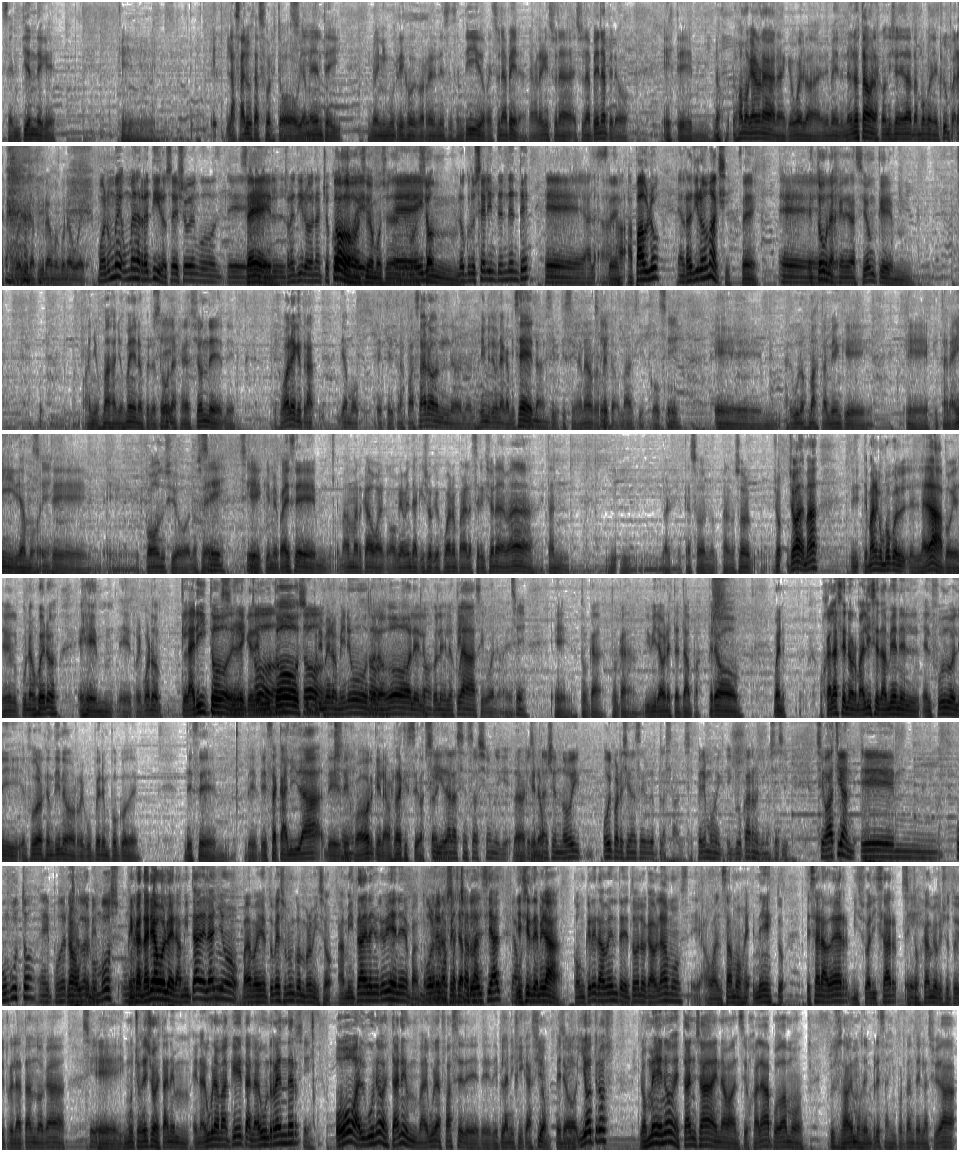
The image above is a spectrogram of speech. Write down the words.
se entiende que eh, la salud está sobre todo, obviamente, y, no hay ningún riesgo de correr en ese sentido. Es una pena, la verdad que es una, es una pena, pero este, nos, vamos a quedar una gana que vuelva. No, no estaban las condiciones de edad tampoco en el club para que vuelva a figurar como una buena. Bueno, un mes, un mes de retiro, ¿sí? yo vengo del retiro de Nacho Escoto. Todos han sido emocionantes. Eh, y lo, crucé el intendente, eh, a, Pablo, en el retiro de Maxi. Sí. es toda una generación que mm, años más, años menos, pero toda una generación de, jugadores que digamos, este, traspasaron los, límites de una camiseta, es decir, que se ganaron respeto, Maxi, Escoco, eh, algunos más también que, eh, están ahí, digamos, este, eh, Poncio, no sé. que, me parece mm, han marcado, obviamente aquellos que jugaron para la selección además están, y, bueno, en el caso para nosotros, yo, yo además te marca un poco la edad, porque yo el Kun Agüero eh, eh, recuerdo clarito desde que debutó, sus primeros minutos, los goles, los goles de los clásicos, bueno, eh, toca, toca vivir ahora esta etapa. Pero bueno, ojalá se normalice también el, fútbol y el fútbol argentino recupere un poco de, ese de, esa calidad de, jugador que la verdad que se va a Sí, da la sensación de que, que, se están yendo hoy, hoy parecían ser reemplazables. Esperemos equivocarnos y que no sea así. Sebastián, eh, un gusto eh, poder charlar con vos. Me encantaría volver a mitad del año, tú me un compromiso, a mitad del año que viene, para tomar una fecha prudencial y decirte, mira, concretamente de todo lo que hablamos, eh, avanzamos en esto, empezar a ver, visualizar estos cambios que yo estoy relatando acá, y muchos de ellos están en, alguna maqueta, en algún render, o algunos están en alguna fase de, planificación, pero y otros, los menos, están ya en avance. Ojalá podamos Incluso sabemos de empresas importantes en la ciudad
